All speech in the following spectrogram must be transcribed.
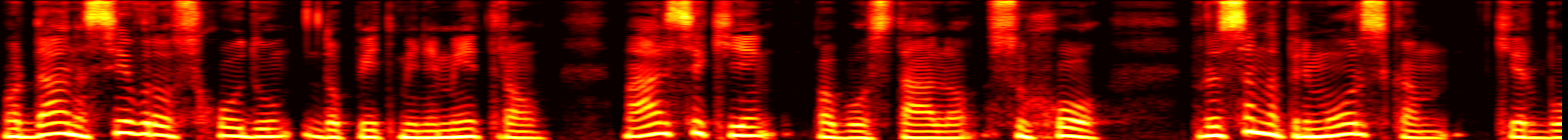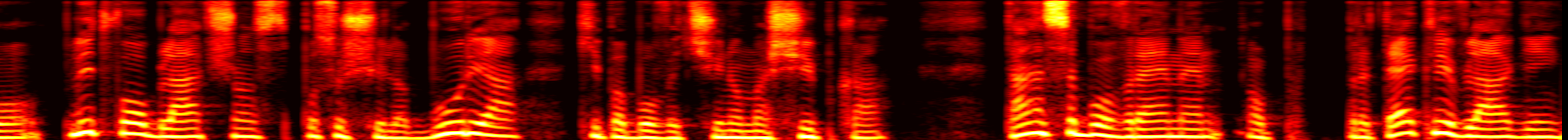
morda na severovzhodu do 5 mm, marsikje pa bo ostalo suho, predvsem na primorskem, kjer bo plitvo oblačnost posušila burja, ki pa bo večinoma šipka. Tam se bo vreme ob pretekli vlagi,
